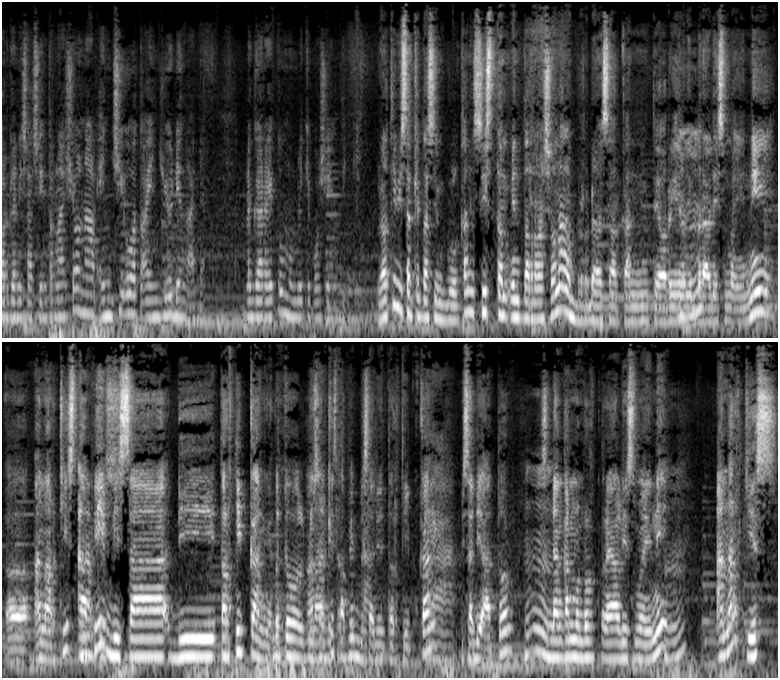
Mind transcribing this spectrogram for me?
organisasi internasional NGO atau NGO dia nggak ada negara itu memiliki posisi yang tinggi Berarti bisa kita simpulkan sistem internasional berdasarkan teori liberalisme ini eh, anarkis, tapi. Anarkis. bisa ditertibkan gitu. Betul, bisa anarkis tapi bisa ditertibkan, Ya. bisa diatur. Sedangkan menurut realisme ini anarkis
